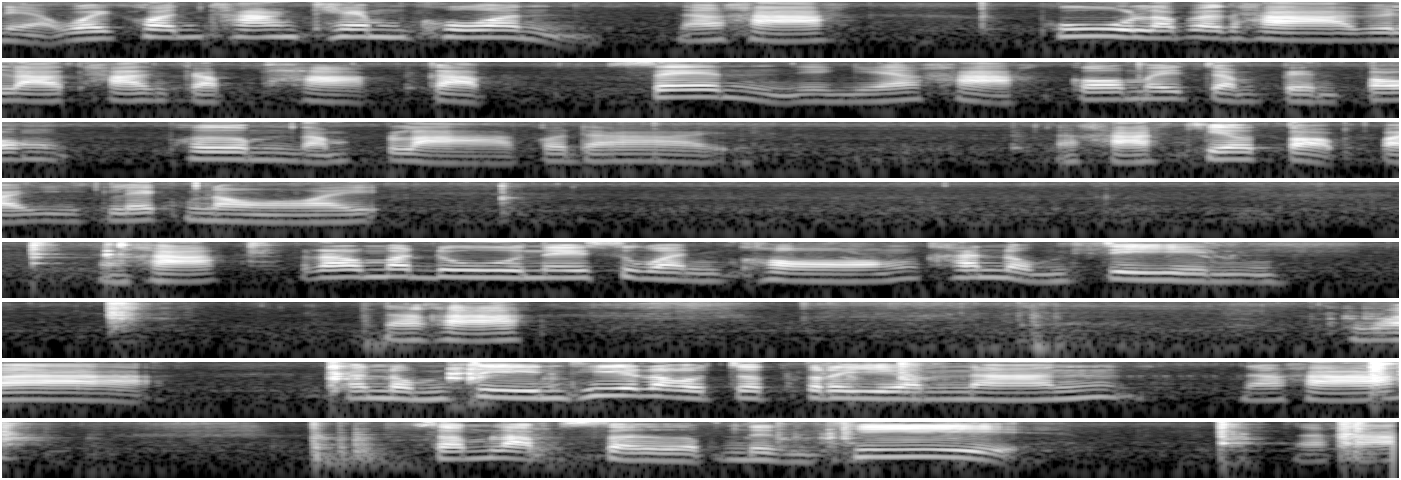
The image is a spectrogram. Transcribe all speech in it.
เนี่ยไว้ค่อนข้างเข้มข้นนะคะ ผู้รับประทานเวลาทานกับผักกับเส้นอย่างเงี้ยค่ะ ก็ไม่จำเป็นต้องเพิ่มน้ำปลาก็ได้นะคะ เคี่ยวต่อไปอีกเล็กน้อยนะคะ เรามาดูในส่วนของขนมจีนนะคะ ว่าขนมจีนที่เราจะเตรียมนั้นนะคะ สำหรับเสิร์ฟหนึ่งที่นะคะ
